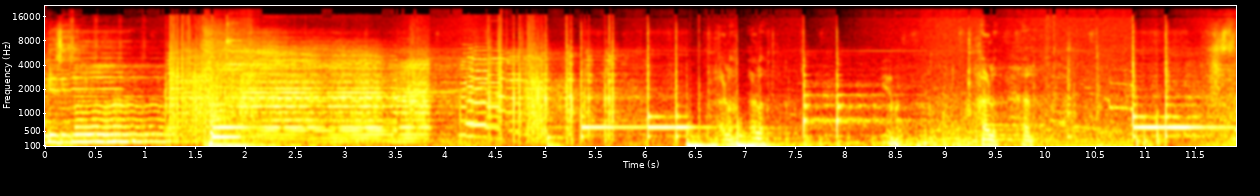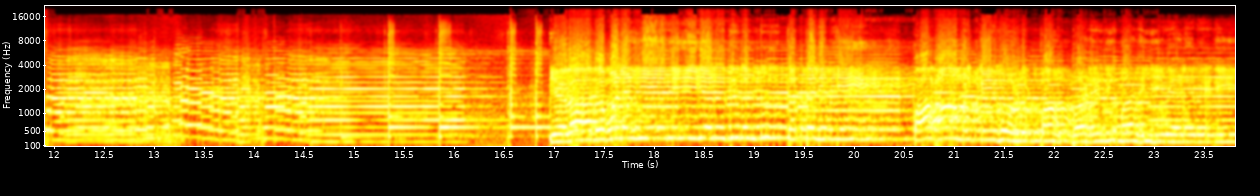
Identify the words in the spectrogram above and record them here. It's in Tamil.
കിസ്മ ഹലോ ഹലോ ഹലോ ഹലോ എറാത മലയേറി എരുത് കണ്ടു തത്തലിക്ക് പാറാമൽ കൈ കൊടുപ്പാൻ പടലി മഴയിൽ വേളവനേ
